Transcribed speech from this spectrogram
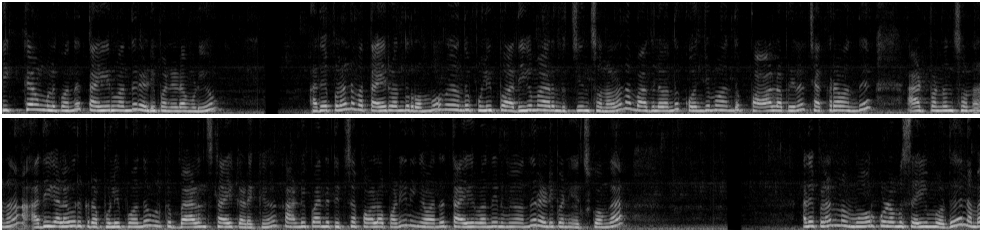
திக்காக உங்களுக்கு வந்து தயிர் வந்து ரெடி பண்ணிட முடியும். அதே போல் நம்ம தயிர் வந்து ரொம்பவுமே வந்து புளிப்பு அதிகமாக இருந்துச்சுன்னு சொன்னாலும் நம்ம அதில் வந்து கொஞ்சமாக வந்து பால் அப்படின்னா சக்கரை வந்து ஆட் பண்ணுன்னு சொன்னோன்னா அதிக அளவு இருக்கிற புளிப்பு வந்து உங்களுக்கு பேலன்ஸ்டாகி கிடைக்குங்க கண்டிப்பாக இந்த டிப்ஸை ஃபாலோ பண்ணி நீங்கள் வந்து தயிர் வந்து இனிமேல் வந்து ரெடி பண்ணி வச்சுக்கோங்க. அதே போல் நம்ம மோர் குழம்பு செய்யும்போது நம்ம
